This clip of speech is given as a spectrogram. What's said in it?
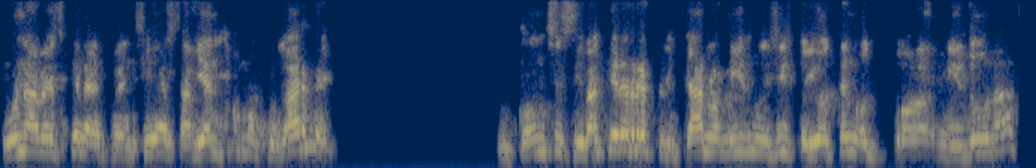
una vez que la defensiva sabían cómo jugarle. Entonces, si va a querer replicar lo mismo, insisto, yo tengo todas mis dudas,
